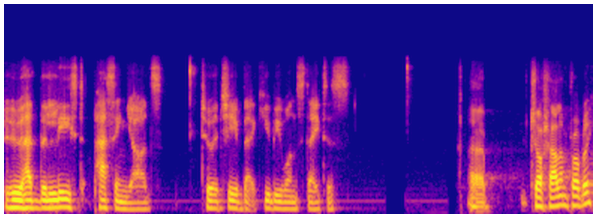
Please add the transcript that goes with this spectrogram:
who had the least passing yards to achieve that QB one status? Uh, Josh Allen, probably.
